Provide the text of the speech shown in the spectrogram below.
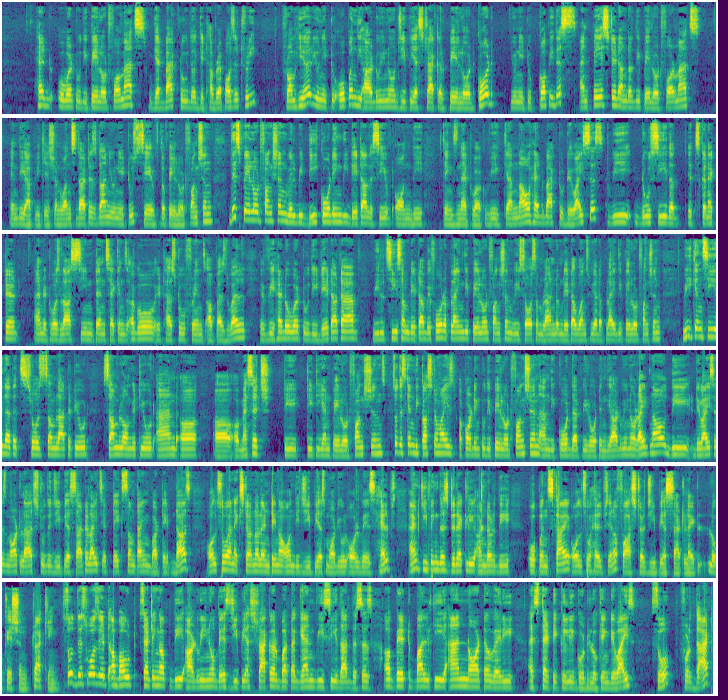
head over to the payload formats, get back to the GitHub repository. From here you need to open the Arduino GPS tracker payload code. You need to copy this and paste it under the payload formats in the application. Once that is done, you need to save the payload function. This payload function will be decoding the data received on the things network. We can now head back to devices. We do see that it's connected and it was last seen 10 seconds ago. It has two frames up as well. If we head over to the data tab, we'll see some data before applying the payload function. We saw some random data once we had applied the payload function we can see that it shows some latitude some longitude and a, a, a message TTN payload functions. So this can be customized according to the payload function and the code that we wrote in the Arduino. Right now the device is not latched to the GPS satellites. It takes some time but it does. Also an external antenna on the GPS module always helps and keeping this directly under the Open Sky also helps in a faster GPS satellite location tracking. So this was it about setting up the Arduino based GPS tracker but again we see that this is a bit bulky and not a very aesthetically good looking device. So for that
